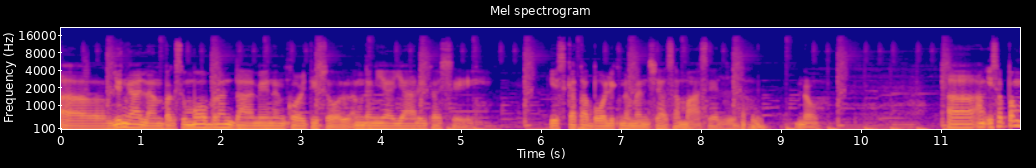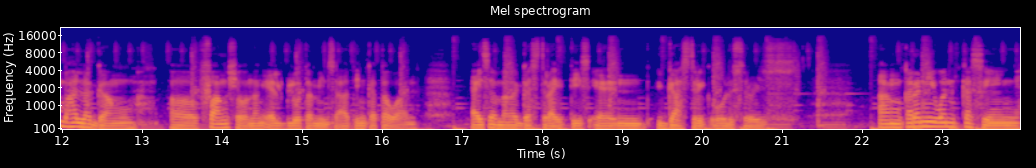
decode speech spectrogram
Uh, yun nga lang, pag sumobrang dami ng cortisol, ang nangyayari kasi is catabolic naman siya sa muscle. No? Uh, ang isa pang mahalagang uh, function ng L-glutamine sa ating katawan ay sa mga gastritis and gastric ulcers. Ang karaniwan kasing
